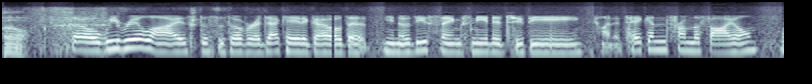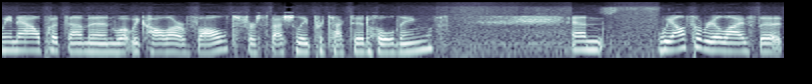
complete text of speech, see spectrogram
Wow. So we realized this is over a decade ago that you know these things needed to be kind of taken from the file. We now put them in what we call our vault for specially protected holdings. And we also realized that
